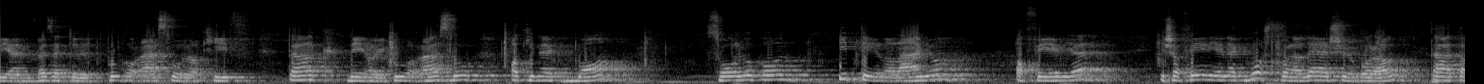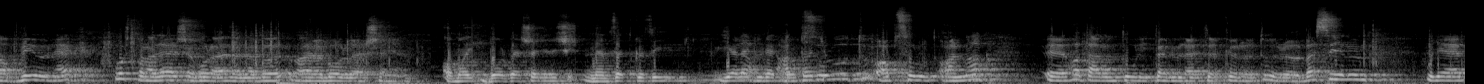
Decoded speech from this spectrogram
ilyen vezetőt Pruha Lászlónak hívták, néhai Pruha László, akinek ma Szolnokon itt él a lánya, a férje, és a férjének most van az első bora, tehát a vőnek most van az első bora ezen a, bor, a borversenyen. A mai borversenyen is nemzetközi jellegűnek ja, Abszolút, abszolút annak. Határon túli terület körülről beszélünk. Ugye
